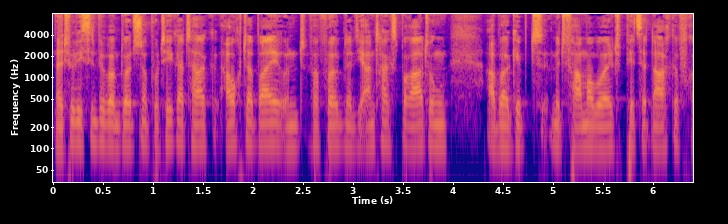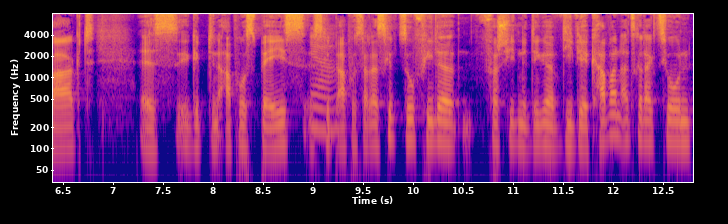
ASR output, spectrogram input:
Natürlich sind wir beim Deutschen Apothekertag auch dabei und verfolgen dann die Antragsberatung, aber gibt mit PharmaWorld PZ nachgefragt. Es gibt den Apo Space, ja. es gibt Apo Es gibt so viele verschiedene Dinge, die wir covern als Redaktion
